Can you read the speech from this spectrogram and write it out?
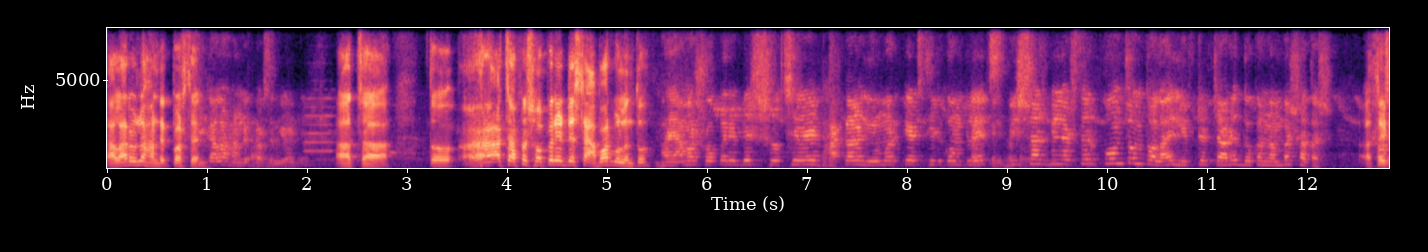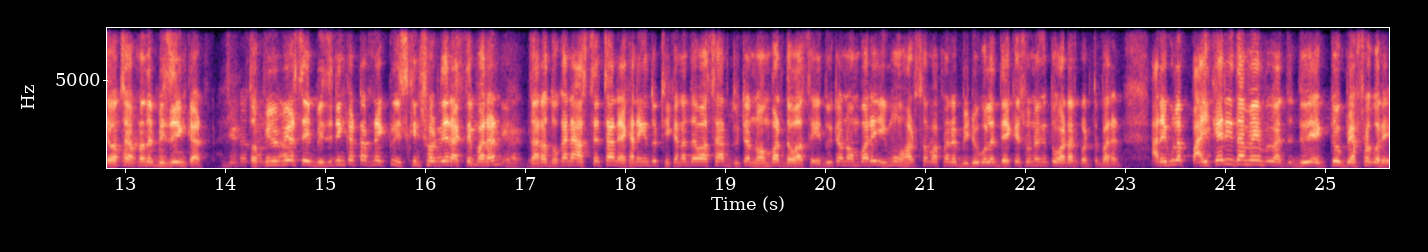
কালার হলো হান্ড্রেড পার্সেন্ট এই কালার 100% আচ্ছা তো আচ্ছা আপনার শপের অ্যাড্রেসটা আবার বলেন তো। ভাই আমার শপের অ্যাড্রেস হচ্ছে Dhaka New Market City Complex Biswas builders এর পঞ্চম তলায় লিফটের চারের দোকান নাম্বার 27 আচ্ছা এটা হচ্ছে আপনাদের ভিজিটিং কার্ড তো হচ্ছে পিউবিআরস এই ভিজিটিং কার্ডটা আপনি একটু স্ক্রিনশট দিয়ে রাখতে পারেন। যারা দোকানে আসতে চান এখানে কিন্তু ঠিকানা দেওয়া আছে আর দুইটা নম্বর দেওয়া আছে। এই দুইটা নম্বরে ইমো হোয়াটসঅ্যাপ আপনারা ভিডিওগুলো দেখে শুনে কিন্তু অর্ডার করতে পারেন। আর এগুলো পাইকারি দামে একটু ব্যবসা করে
